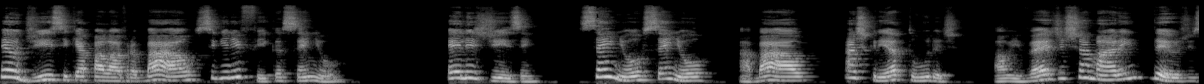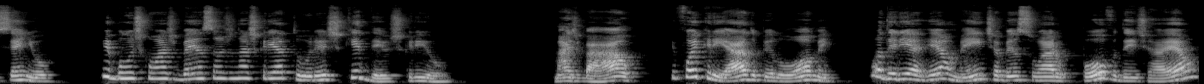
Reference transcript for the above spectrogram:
Eu disse que a palavra Baal significa Senhor. Eles dizem: Senhor, Senhor, a Baal, as criaturas, ao invés de chamarem Deus de Senhor, e buscam as bênçãos nas criaturas que Deus criou. Mas Baal, que foi criado pelo homem, poderia realmente abençoar o povo de Israel?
